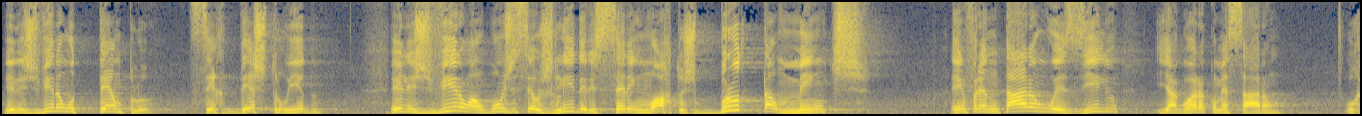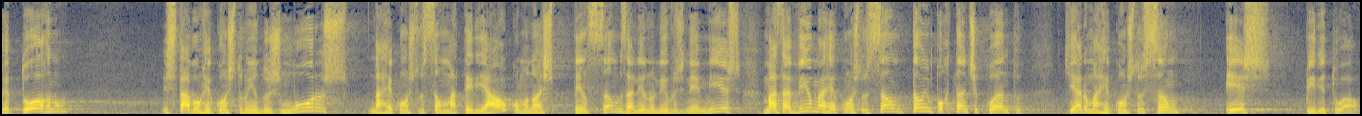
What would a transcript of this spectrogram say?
eles viram o templo ser destruído, eles viram alguns de seus líderes serem mortos brutalmente, enfrentaram o exílio e agora começaram o retorno, estavam reconstruindo os muros, na reconstrução material, como nós pensamos ali no livro de Neemias, mas havia uma reconstrução tão importante quanto, que era uma reconstrução espiritual.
